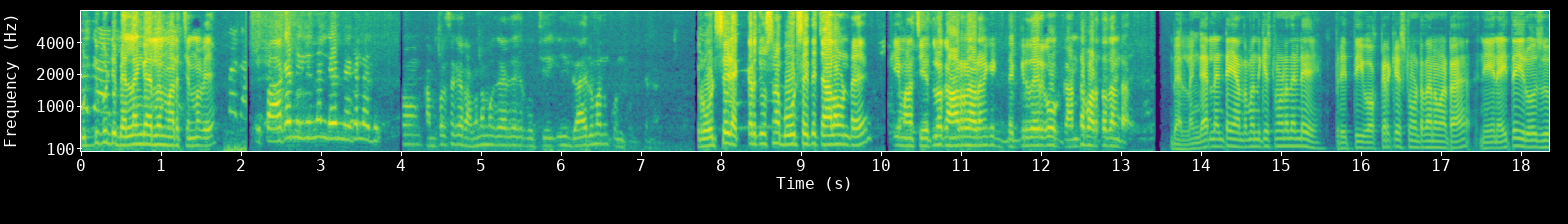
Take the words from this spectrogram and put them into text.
బుడ్డి బుడ్డి బెల్లం గారెలు అనమాట చిన్నవి. ఈ పాక మిగిలిందండి ఏం మిగలేదు. కంపల్సరీగా రమణమ్మ గారి దగ్గరకు వచ్చి ఈ గారెలు మనం కొనుక్కుంటున్నాను రోడ్ సైడ్ ఎక్కడ చూసినా బోర్డ్స్ అయితే చాలా ఉంటాయి. ఈ మన చేతిలోకి ఆర్డర్ రావడానికి దగ్గర దగ్గరగా ఒక గంట పడుతుందంట. బెల్లం గారెలు అంటే ఎంతమందికి ఇష్టం ఉండదండి? ప్రతి ఒక్కరికి ఇష్టం ఉంటుంది అనమాట నేనైతే ఈరోజు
